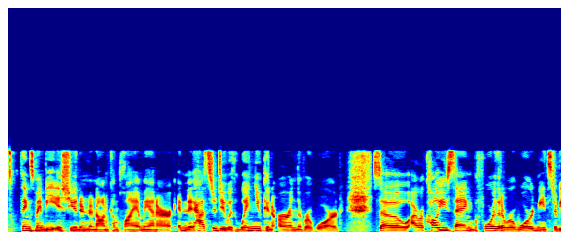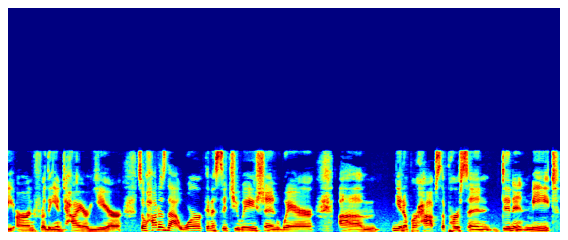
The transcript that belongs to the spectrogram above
things may be issued in a non-compliant manner, and it has to do with when you can earn the reward. So, I recall you saying before that a reward needs to be earned for the entire year. So, how does that work in a situation where, um, you know, perhaps the person didn't meet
